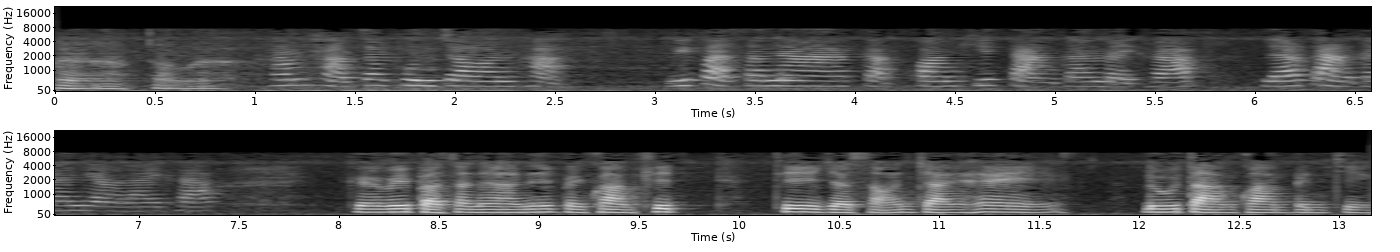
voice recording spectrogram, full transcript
ค่ะเข้ามาคำถามจากคุณจรค่ะ วิปัสสนากับความคิดต่างกันไหมครับ แล้วต่างกันอย่างไรครับ คือวิปัสสนานี้เป็นความคิดที่จะสอนใจให้รู้ตามความเป็นจริง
